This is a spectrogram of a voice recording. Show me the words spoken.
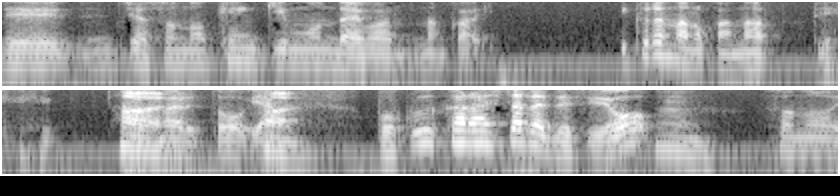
でじゃあその献金問題はなんかいくらなのかなってはい。考えると、い、や、はい。僕からしたらですよ、うん。その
